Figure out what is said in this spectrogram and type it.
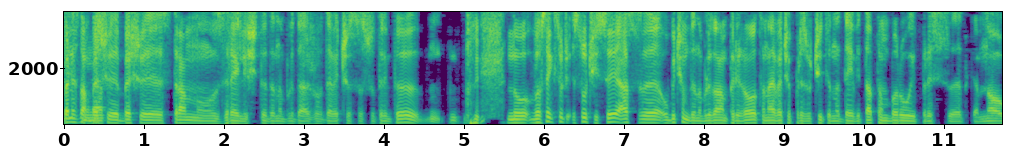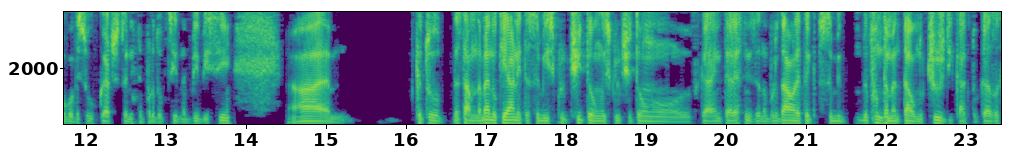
Бе, не знам, беше, беше странно зрелище да наблюдаваш в 9 часа сутринта, но във всеки случай, случай се, аз е, обичам да наблюдавам природата най-вече през очите на Дейвид Атънбъро и през е, така, много висококачествените продукции на BBC. А, като, не знам, на мен океаните са ми изключително, изключително така, интересни за наблюдаване, тъй като са ми фундаментално чужди, както казах.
